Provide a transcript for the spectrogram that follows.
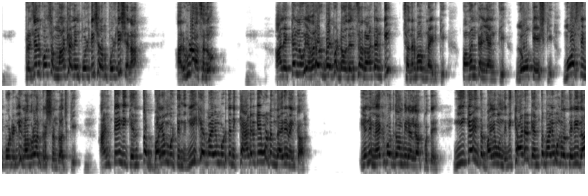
ఉమ్, ప్రజల కోసం మాట్లాడలేని పొలిటీషియన్ ఒక పొలిటీషియనా అర్హుడా అసలు? ఆ లెక్క నువ్వు ఎవరెవరికి భయపడ్డావు తెలుసా రావటానికి చంద్రబాబు నాయుడుకి పవన్ కళ్యాణ్కి లోకేష్కి మోస్ట్ ఇంపార్టెంట్లీ రఘురామ్ కృష్ణరాజుకి. ఉమ్. అంటే నీకెంత భయం పుట్టింది? నీకే భయం పుడితే నీ క్యాడర్కి ఏముంటుంది ధైర్యం ఇంకా? ఇవన్నీ మేకపోతు గాంభీర్యాలు కాకపోతే నీకే ఇంత భయం ఉంది. నీ క్యాడర్కి ఎంత భయం ఉండదో తెలీదా?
